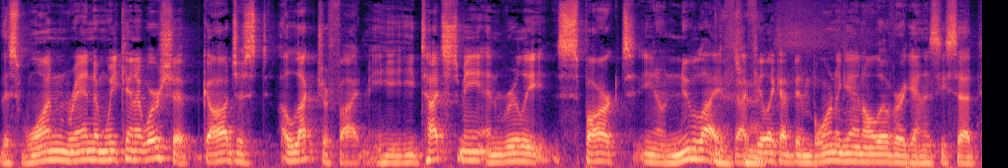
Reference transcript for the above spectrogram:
this one random weekend at worship, God just electrified me. He, he touched me and really sparked, you know, new life. Right. I feel like I've been born again all over again, as he said.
